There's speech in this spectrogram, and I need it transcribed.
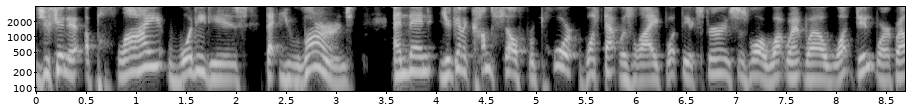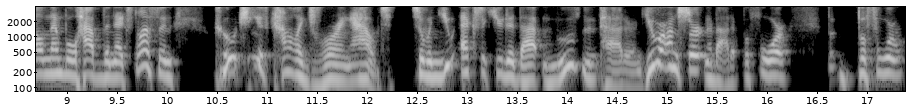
you're gonna apply what it is that you learned, and then you're gonna come self-report what that was like, what the experiences were, what went well, what didn't work well, and then we'll have the next lesson. Coaching is kind of like drawing out. So when you executed that movement pattern, you were uncertain about it before before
